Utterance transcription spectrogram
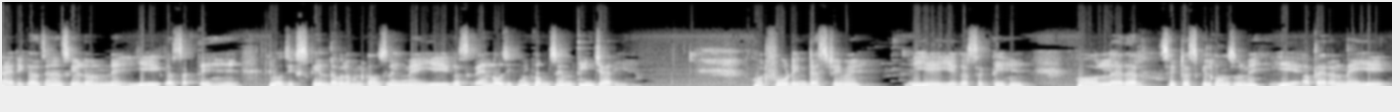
एग्रीकल्चर एंड स्किल डेवलपमेंट में ये कर सकते हैं। लॉजिक स्किल डेवलपमेंट काउंसलिंग में ये कर सकते हैं। लॉजिक में कम से कम तीन चार ही हैं। और फ़ूड इंडस्ट्री में ये ये कर सकते हैं। और लेदर सेक्टर स्किल काउंसिल में ये अपैरल में ये,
